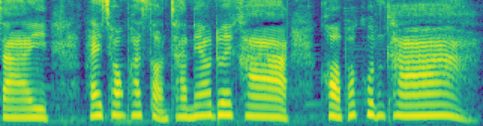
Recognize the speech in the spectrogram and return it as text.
ใจ ให้ช่องพัสสอนชาแนลด้วยค่ะ ขอบพระคุณค่ะ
